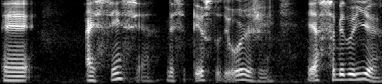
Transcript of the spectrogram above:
É, a essência desse texto de hoje é a sabedoria.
